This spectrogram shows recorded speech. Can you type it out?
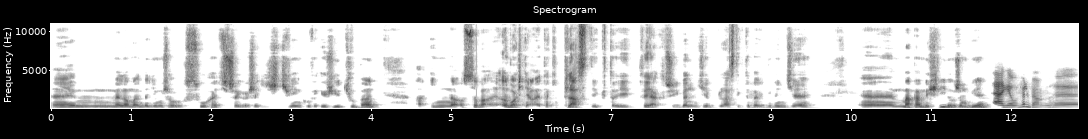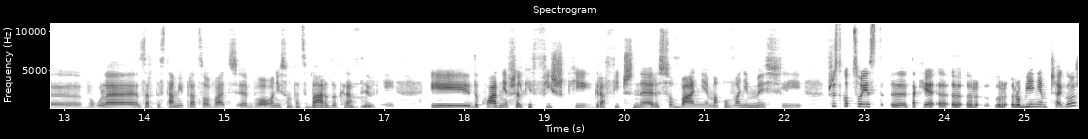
um, meloman, będzie musiał słuchać czegoś, jakichś dźwięków, jakiegoś YouTube'a, a inna osoba, no właśnie, ale taki plastyk, to, to jak? Czyli będzie plastyk, to pewnie będzie e, mapa myśli, dobrze mówię? Tak, ja uwielbiam e, w ogóle z artystami pracować, e, bo oni są tacy bardzo kreatywni. Mhm. I dokładnie, wszelkie fiszki graficzne, rysowanie, mapowanie myśli, wszystko, co jest takie robieniem czegoś,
